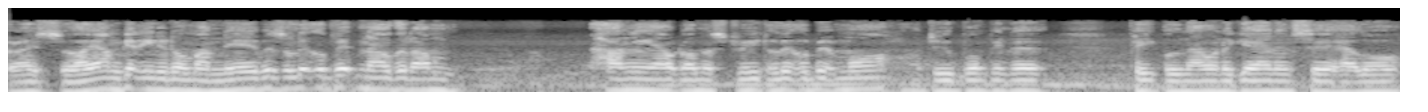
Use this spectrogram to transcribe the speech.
Alright, so I am getting to know my neighbours a little bit now that I'm hanging out on the street a little bit more. I do bump into people now and again and say hello.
